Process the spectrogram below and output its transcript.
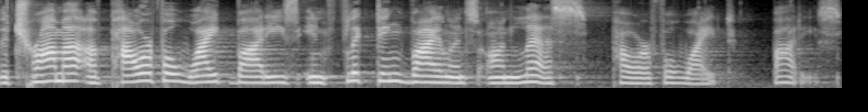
The trauma of powerful white bodies inflicting violence on less powerful white bodies.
